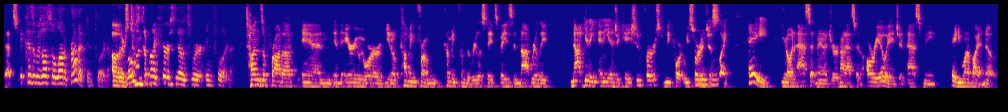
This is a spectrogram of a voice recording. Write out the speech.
that's Because there was also a lot of product in Florida. oh, there's Most tons of of my first notes were in Florida. tons of product and in the area we were you know coming from coming from the real estate space and not really not getting any education first we we sort of Mhm. just like hey you know an asset manager not asset an reo agent asked me hey do you want to buy a note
